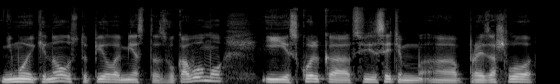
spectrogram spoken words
немое кино уступило место звуковому, и сколько в связи с этим э, произошло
